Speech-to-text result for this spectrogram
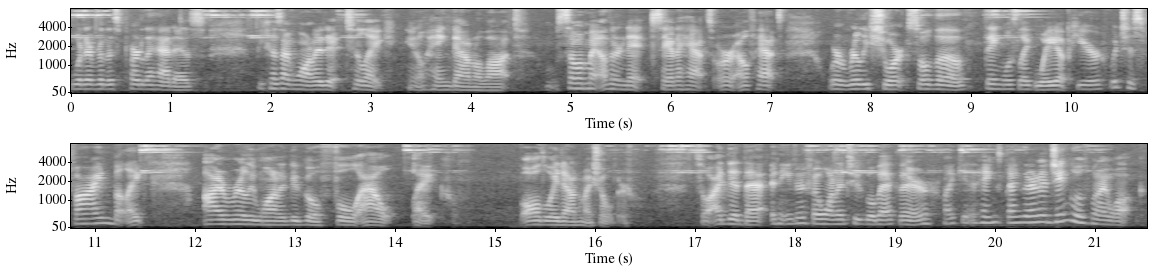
whatever this part of the hat is, because I wanted it to, like, you know, hang down a lot. Some of my other knit Santa hats or elf hats were really short, so the thing was, like, way up here, which is fine, but, like, I really wanted to go full out, like all the way down to my shoulder. So I did that, and even if I wanted to go back there, like it hangs back there and it jingles when I walk.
